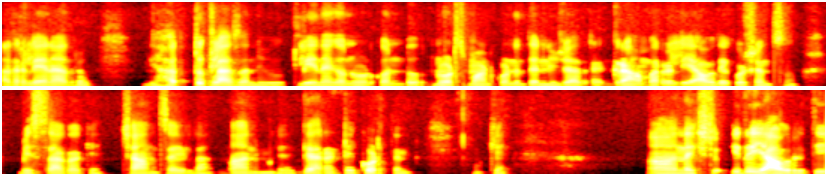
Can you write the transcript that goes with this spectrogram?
ಅದರಲ್ಲಿ ಏನಾದರೂ ಹತ್ತು ಕ್ಲಾಸನ್ನು ನೀವು ಕ್ಲೀನಾಗಿ ನೋಡ್ಕೊಂಡು ನೋಟ್ಸ್ ಮಾಡ್ಕೊಂಡಿದ್ದೆ ನಿಜ ಆದರೆ ಗ್ರಾಮರಲ್ಲಿ ಯಾವುದೇ ಕ್ವಶನ್ಸು ಮಿಸ್ ಆಗೋಕ್ಕೆ ಚಾನ್ಸೇ ಇಲ್ಲ. ನಾನು ನಿಮಗೆ ಗ್ಯಾರಂಟಿ ಕೊಡ್ತೀನಿ. ಓಕೆ ನೆಕ್ಸ್ಟ್ ಇದು ಯಾವ ರೀತಿ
